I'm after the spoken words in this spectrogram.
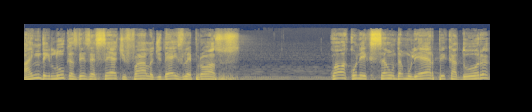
Ainda em Lucas 17 fala de dez leprosos qual a conexão da mulher pecadora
